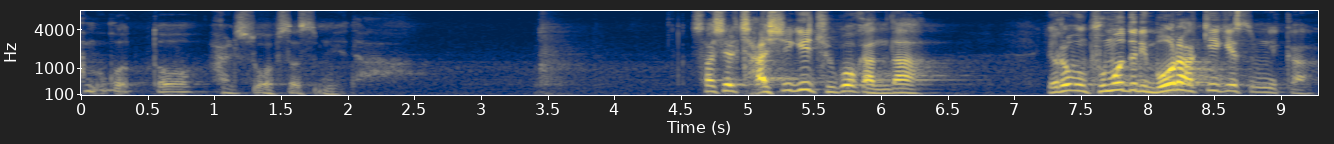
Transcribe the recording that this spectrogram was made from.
아무것도 할 수 없었습니다. 사실 자식이 죽어간다. 여러분 부모들이 뭘 아끼겠습니까?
